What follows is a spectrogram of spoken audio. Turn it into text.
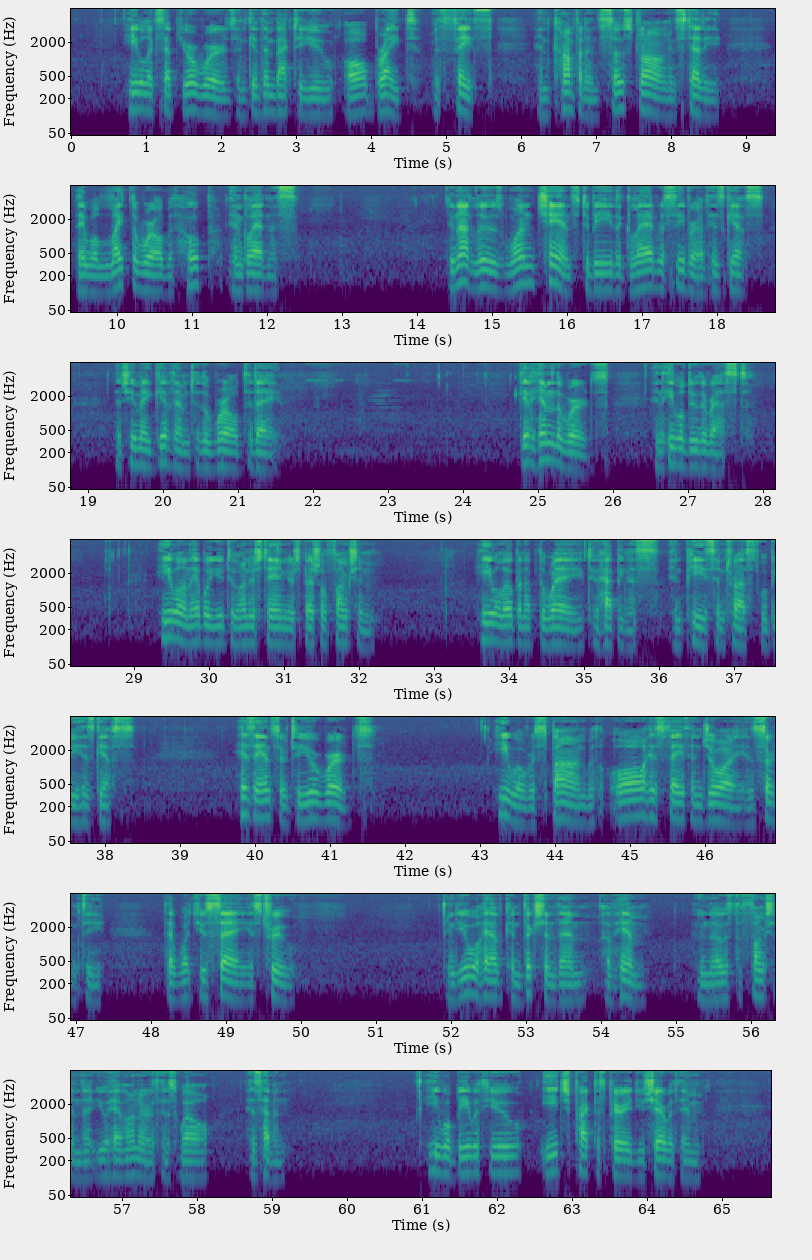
He will accept your words and give them back to you, all bright with faith and confidence so strong and steady, they will light the world with hope and gladness. Do not lose one chance to be the glad receiver of His gifts, that you may give them to the world today. Give Him the words, and He will do the rest. He will enable you to understand your special function. He will open up the way to happiness, and peace and trust will be His gifts. His answer to your words. He will respond with all His faith and joy and certainty that what you say is true. And you will have conviction then of Him who knows the function that you have on earth as well as heaven. He will be with you each practice period you share with Him,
